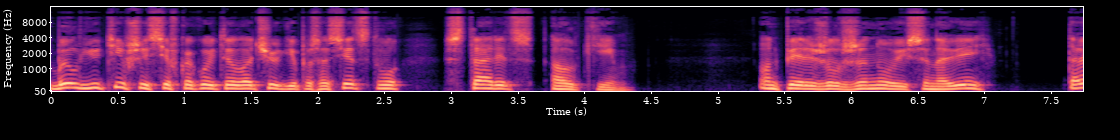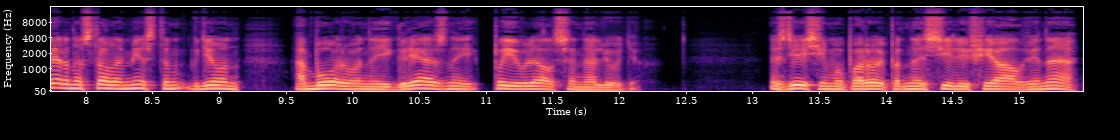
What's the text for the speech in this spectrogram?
был ютившийся в какой-то лачуге по соседству старец Алким. Он пережил жену и сыновей. Таверна стала местом, где он, оборванный и грязный, появлялся на людях. Здесь ему порой подносили фиал вина,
